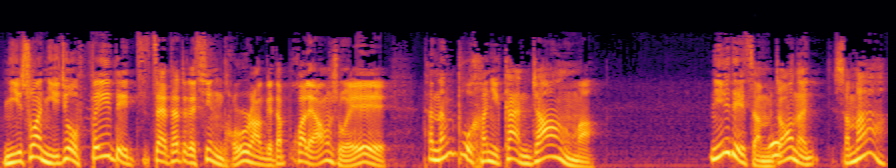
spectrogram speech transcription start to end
你说你就非得在他这个兴头上给他泼凉水？他能不和你干仗吗？你得怎么着呢？什么？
